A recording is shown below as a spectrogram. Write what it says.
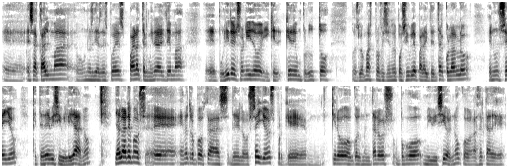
esa calma unos días después para terminar el tema, pulir el sonido y que quede un producto pues lo más profesional posible para intentar colarlo en un sello que te dé visibilidad, ¿no? Ya hablaremos eh, en otro podcast de los sellos porque mm, quiero comentaros un poco mi visión, ¿no? Con, acerca de,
